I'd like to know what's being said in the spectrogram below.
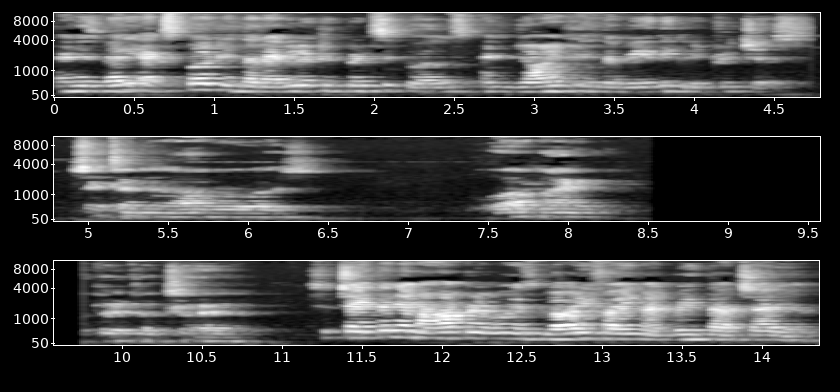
and is very expert in the regulatory principles enjoined in the Vedic literatures. Chaitanya Mahaprabhu was glorifying Advaita Acharya. So Chaitanya Mahaprabhu is glorifying Advaita Acharya.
